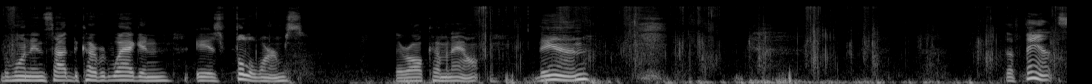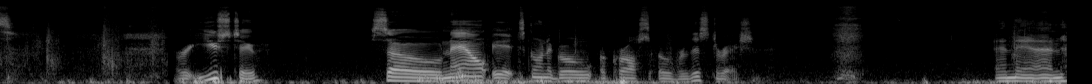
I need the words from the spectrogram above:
The one inside the covered wagon is full of worms. They're all coming out. Then the fence, or it used to, so now it's going to go across over this direction. And then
